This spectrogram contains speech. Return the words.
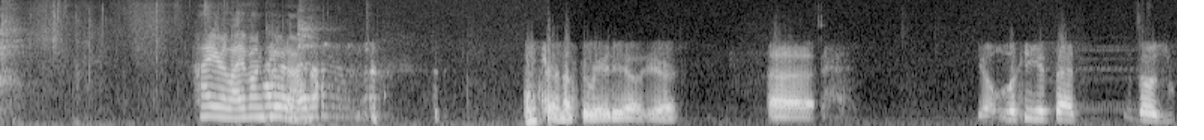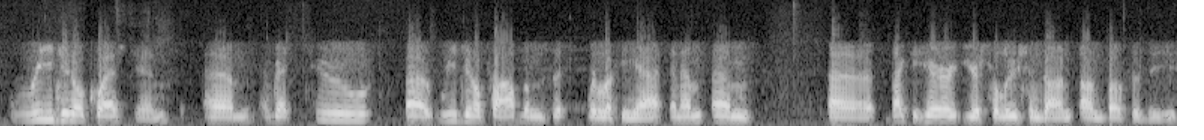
Hi, you're live on KOTO. Turn off the radio here. Uh, you know, looking at that, those regional questions, um, I've got two uh, regional problems that we're looking at, and I'm um, uh, like to hear your solutions on, on both of these.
